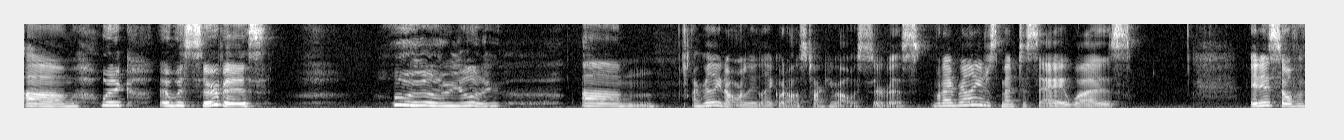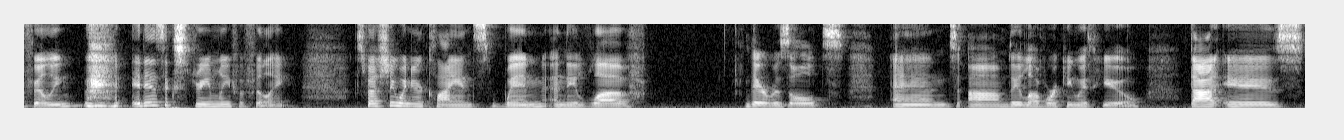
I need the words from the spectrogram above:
um, when it, it was service, oh, I'm yawning. Um, I really don't really like what I was talking about with service. What I really just meant to say was, it is so fulfilling. it is extremely fulfilling, especially when your clients win and they love their results and um, they love working with you. That is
